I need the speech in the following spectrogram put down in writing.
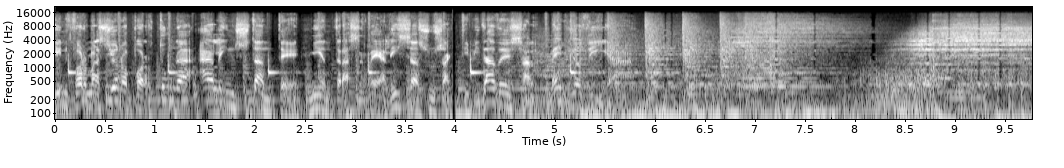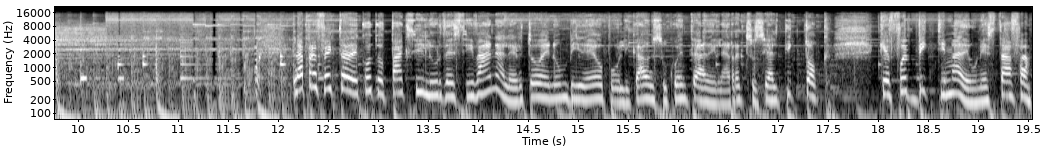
Información oportuna al instante mientras realiza sus actividades al mediodía. La prefecta de Cotopaxi, Lourdes Iván, alertó en un video publicado en su cuenta de la red social TikTok que fue víctima de una estafa.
